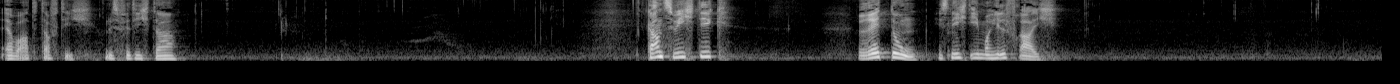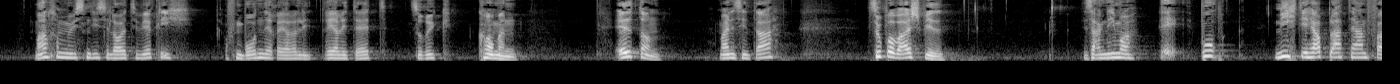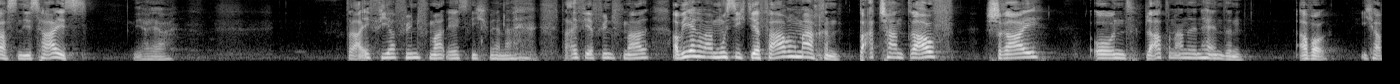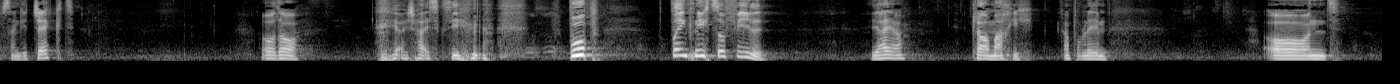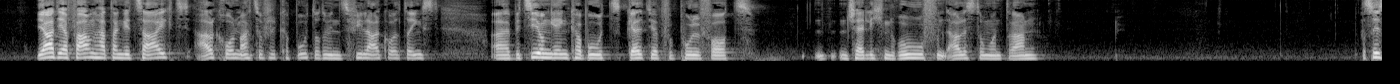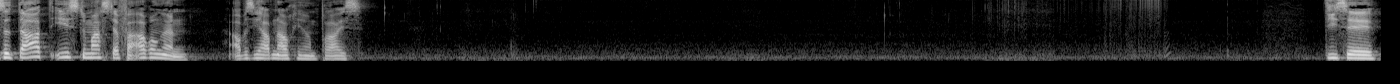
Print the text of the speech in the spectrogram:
er wartet auf dich und ist für dich da. Ganz wichtig, Rettung ist nicht immer hilfreich. Manchmal müssen diese Leute wirklich auf den Boden der Realität zurückkommen. Eltern, meine sind da. Super Beispiel. Die sagen immer, hey, Bub, nicht die Herdplatte anfassen, die ist heiß. Ja, ja. Drei, vier, fünf Mal, jetzt nicht mehr, nein. Drei, vier, fünf Mal. Aber irgendwann muss ich die Erfahrung machen. Batschhand drauf, Schrei und Blattern an den Händen. Aber ich habe es dann gecheckt. Oder, ja, ist heiß gewesen. Bub, trink nicht so viel. Ja, ja, klar, mache ich. Kein Problem. Und ja, die Erfahrung hat dann gezeigt, Alkohol macht so viel kaputt oder wenn du viel Alkohol trinkst, äh, Beziehungen gehen kaputt, Geld wird verpulvert, einen schädlichen Ruf und alles drum und dran. Das Resultat ist, du machst Erfahrungen, aber sie haben auch ihren Preis. Diese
